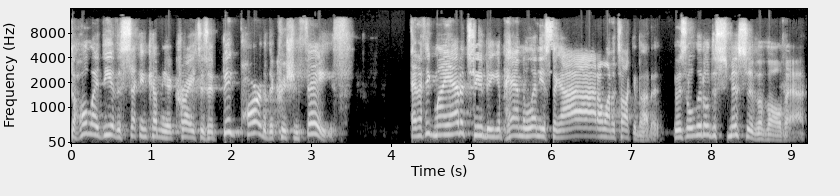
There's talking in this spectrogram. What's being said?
The whole idea of the second coming of Christ is a big part of the Christian faith. And I think my attitude being a pan-millennialist thing, I don't want to talk about it. It was a little dismissive of all that.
